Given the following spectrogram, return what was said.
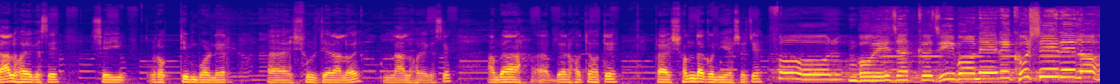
লাল হয়ে গেছে। সেই রক্তিম বর্ণের সূর্যের আলোয় লাল হয়ে গেছে। আমরা বের হতে হতে প্রায় সন্ধ্যা গনিয়ে এসেছে। বয়ে যাক জীবনের খুশির লহ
